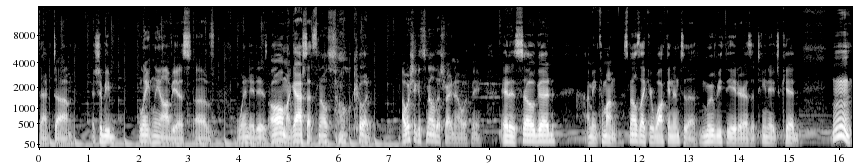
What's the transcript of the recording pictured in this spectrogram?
that um, it should be blatantly obvious of when it is. Oh my gosh, that smells so good. I wish you could smell this right now with me. It is so good. I mean, come on, it smells like you're walking into the movie theater as a teenage kid. Mmm,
